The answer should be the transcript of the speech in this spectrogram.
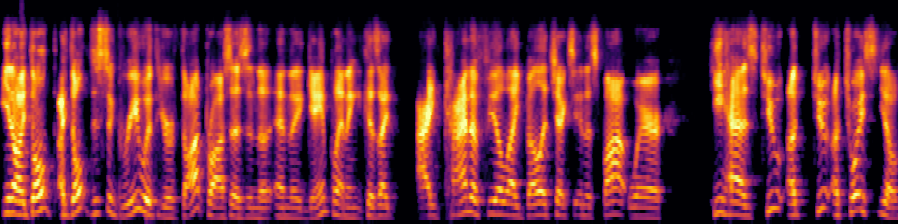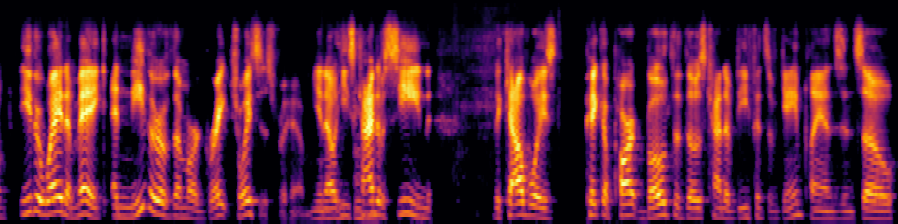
you know, I don't, I don't disagree with your thought process and the and the game planning because I, I kind of feel like Belichick's in a spot where he has two a two a choice, you know, either way to make, and neither of them are great choices for him. You know, he's mm-hmm. kind of seen the Cowboys pick apart both of those kind of defensive game plans, and so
